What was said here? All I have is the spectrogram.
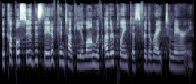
the couple sued the state of Kentucky along with other plaintiffs for the right to marry.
